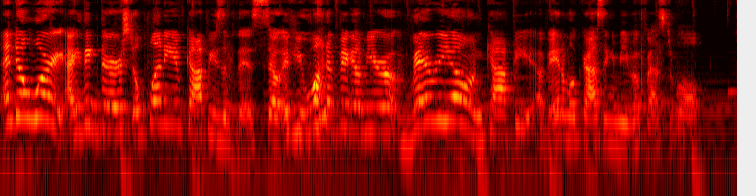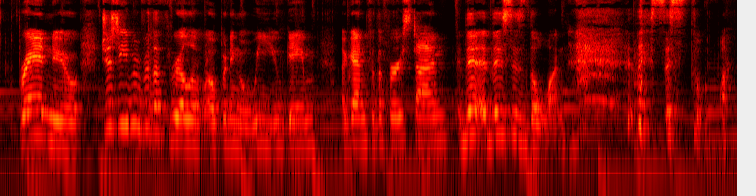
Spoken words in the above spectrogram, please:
And don't worry, I think there are still plenty of copies of this, so if you want to pick up your very own copy of Animal Crossing Amiibo Festival, brand new, just even for the thrill of opening a Wii U game again for the first time, th this is the one. this is the one.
